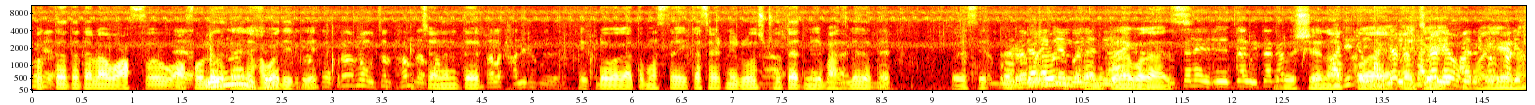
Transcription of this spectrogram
फक्त आता त्याला वाफ वाफवलं जातं म्हणजे हवा देते. त्याच्यानंतर इकडे बघा आता मस्त एका साईडने रोस्ट होतात म्हणजे भाजले जातात व्यवस्थित. कोण कोण आहे बघा आज रोशन अक्कय अजय भाई आहे ना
